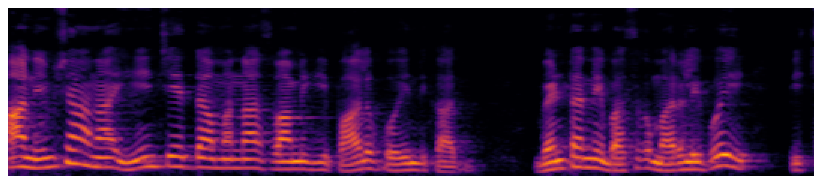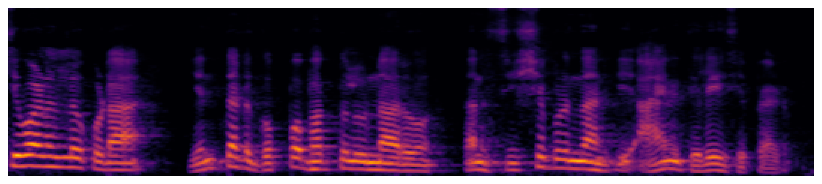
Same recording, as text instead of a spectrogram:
ఆ నిమిషాన ఏం చేద్దామన్నా స్వామికి పాలు పోయింది కాదు. వెంటనే బసకు మరలిపోయి పిచ్చివాళ్ళల్లో కూడా ఎంతటి గొప్ప భక్తులు ఉన్నారో తన శిష్య బృందానికి ఆయన తెలియచెప్పాడు.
